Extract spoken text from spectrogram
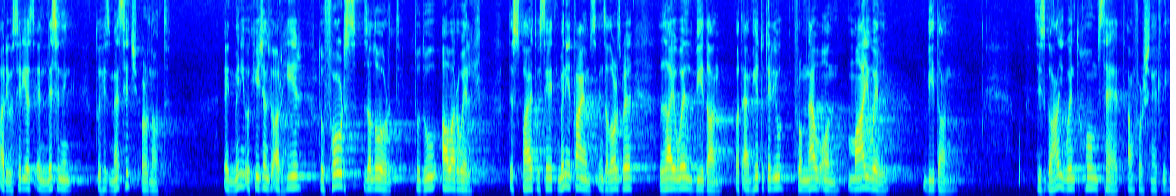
are you serious in listening to His message or not? In many occasions, we are here to force the Lord to do our will, despite we say it many times in the Lord's Prayer, Thy will be done. But I'm here to tell you from now on, my will be done. This guy went home sad, unfortunately.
